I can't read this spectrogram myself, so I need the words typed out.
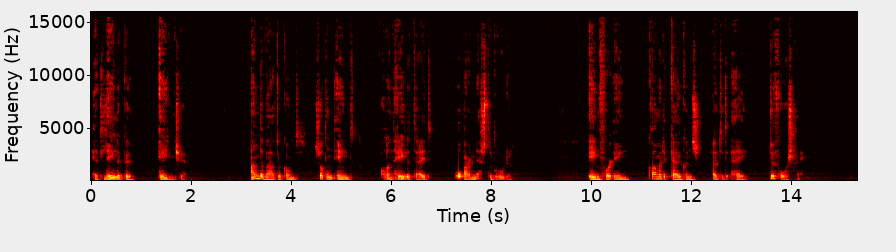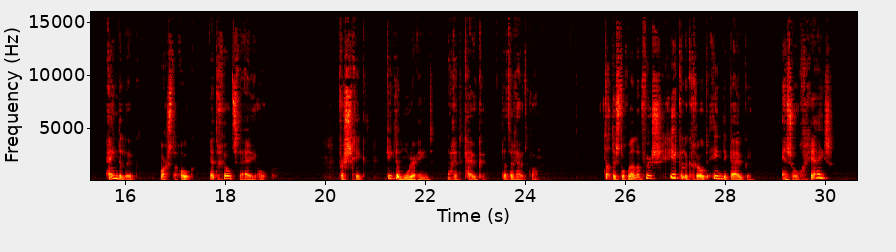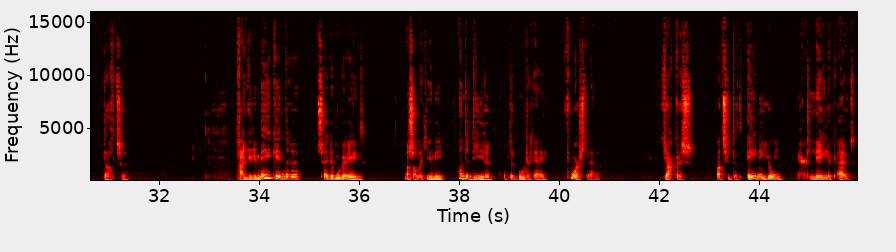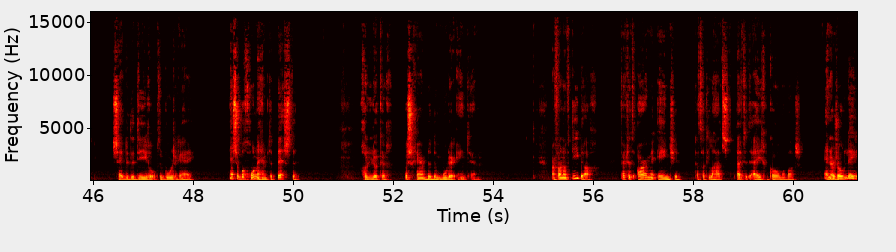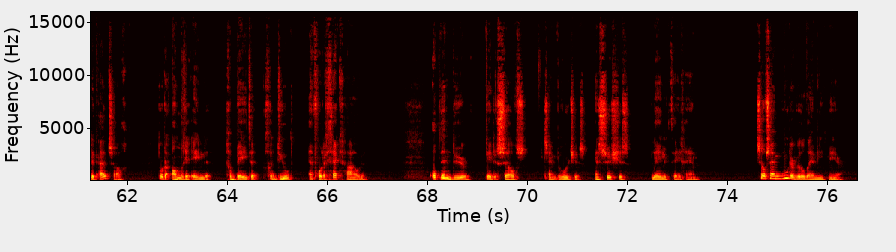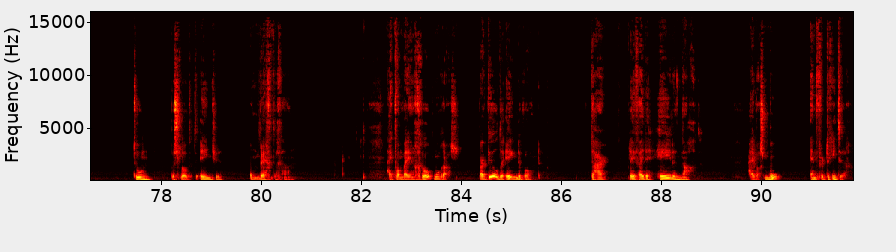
Het lelijke eendje. Aan de waterkant zat een eend al een hele tijd op haar nest te broeden. Eén voor één kwamen de kuikens uit het ei tevoorschijn. Eindelijk barstte ook het grootste ei open. Verschrikt keek de moeder eend naar het kuiken dat eruit kwam. Dat is toch wel een verschrikkelijk groot eendenkuiken. En zo grijs, dacht ze. Gaan jullie mee, kinderen, zei de moeder eend. Dan zal ik jullie aan de dieren op de boerderij voorstellen. Jakkes, wat ziet dat ene jong er lelijk uit, zeiden de dieren op de boerderij. En ze begonnen hem te pesten. Gelukkig beschermde de moeder eend hem. Maar vanaf die dag werd het arme eendje dat het laatst uit het ei gekomen was en er zo lelijk uitzag, door de andere eenden gebeten, geduwd en voor de gek gehouden. Op den duur deden zelfs zijn broertjes en zusjes lelijk tegen hem. Zelfs zijn moeder wilde hem niet meer. Toen besloot het eendje om weg te gaan. Hij kwam bij een groot moeras waar wilde eenden woonden. Daar bleef hij de hele nacht. Hij was moe en verdrietig.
